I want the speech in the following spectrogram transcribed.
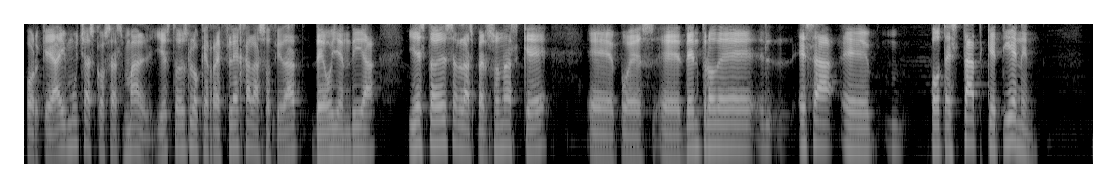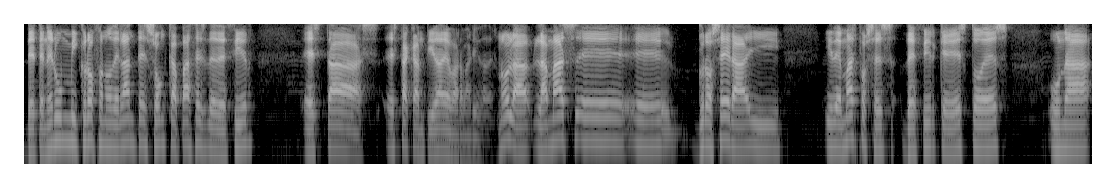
porque hay muchas cosas mal y esto es lo que refleja la sociedad de hoy en día y esto es en las personas que eh, pues eh, dentro de esa eh, potestad que tienen de tener un micrófono delante son capaces de decir estas, esta cantidad de barbaridades. ¿no? La, la más eh, eh, grosera y, y demás, pues es decir que esto es una.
